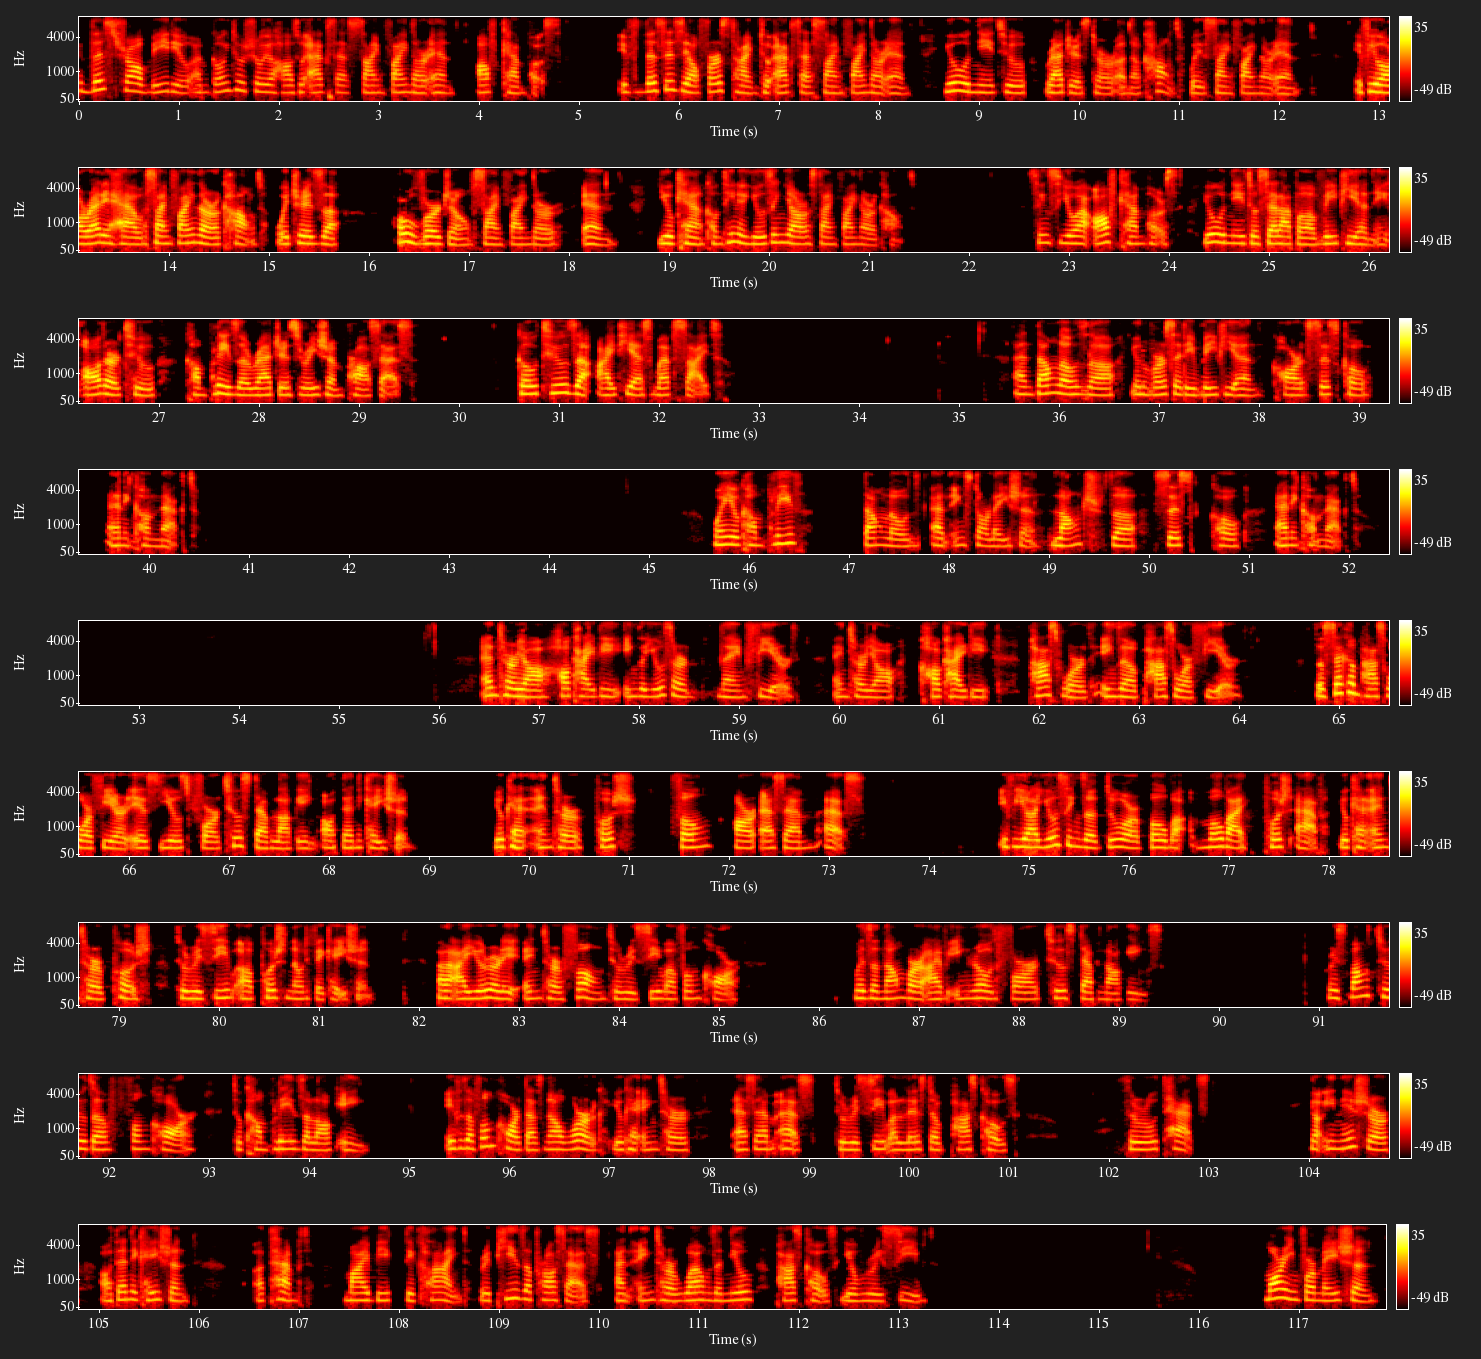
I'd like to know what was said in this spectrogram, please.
In this short video, I'm going to show you how to access SciFinder N off campus. If this is your first time to access SciFinder N, you will need to register an account with SciFinder N. If you already have a SciFinder account, which is a old version of SciFinder N, you can continue using your SciFinder account. Since you are off campus, you will need to set up a VPN in order to complete the registration process go to the ITS website and download the university VPN called Cisco AnyConnect. When you complete download and installation, launch the Cisco AnyConnect. Enter your HAWK ID in the username field enter your HAWK ID password in the password field. The second password field is used for two-step login authentication. You can enter push, phone, or SMS. If you are using the Duo Mobile push app, you can enter push to receive a push notification. But I usually enter phone to receive a phone call with the number I've enrolled for two-step logins. Respond to the phone call to complete the login. If the phone call does not work, you can enter SMS to receive a list of passcodes through text. Your initial authentication attempt might be declined. Repeat the process and enter one of the new passcodes you've received. More information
